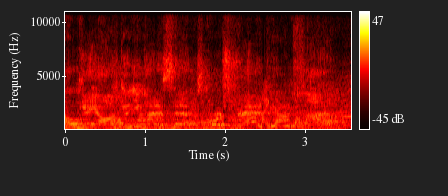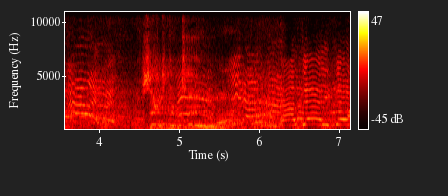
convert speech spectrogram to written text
Okay, Osgood, you might have set up some more strategy. Oh You're gosh. behind. Six to two. Now, Daddy, get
